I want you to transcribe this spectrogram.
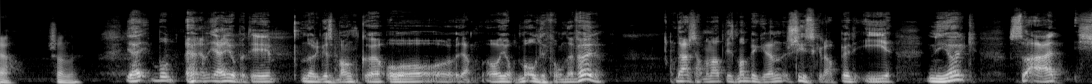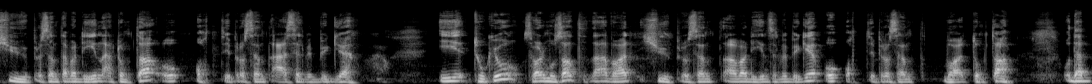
Ja, skjønner. Jeg, jeg jobbet i Norges Bank og, ja, og jobbet med oljefondet før. Der sa man at Hvis man bygger en skyskraper i New York, så er 20% av verdien er tomta, og 80% er selve bygget. I Tokyo så var det motsatt. Der var 20% av verdien selve bygget, og 80% var tomta. Og Der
